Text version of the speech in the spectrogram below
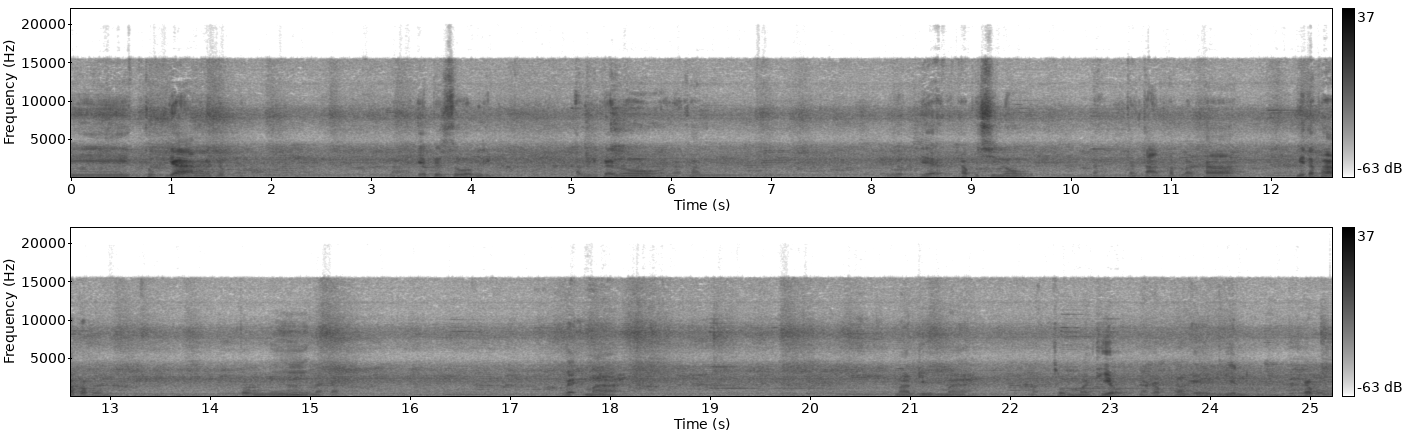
มีทุกอย่างเลยครับเอสเปรสโซ่อเมริกาโน่ นะครับเยอะแยะคาปูชิโน่นะต่างๆครับราคามิตรภาพครับผม ตรงนี้นะครับ แวะมา มาดื่มมาชมมาเที่ยวนะครับ ห้องแอร์เย็นครับผม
